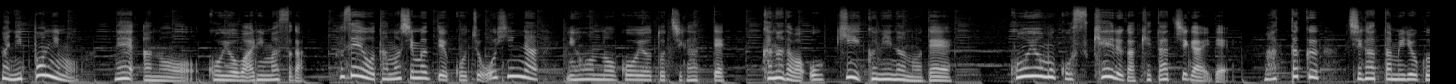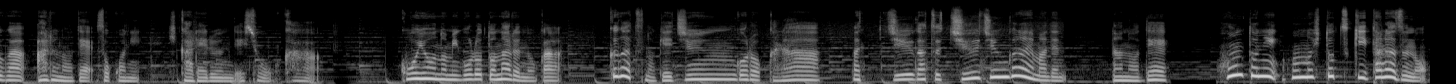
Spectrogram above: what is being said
まあ、日本にもねあの紅葉はありますが風情を楽しむっていうこう上品な日本の紅葉と違ってカナダは大きい国なので紅葉もこうスケールが桁違いで全く違った魅力があるのでそこに惹かれるんでしょうか紅葉の見頃となるのが9月の下旬頃から、まあ、10月中旬ぐらいまでなので本当にほんの一月足らずの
